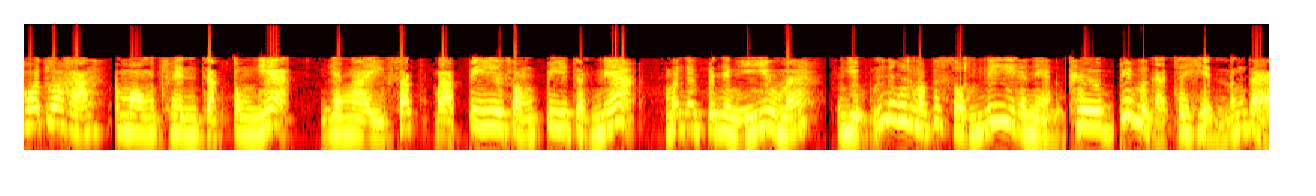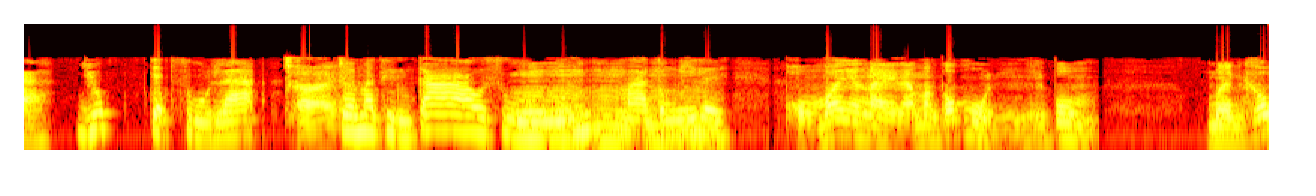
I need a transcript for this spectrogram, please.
คตล่ะคะมองเทรนด์จากตรงเนี้ยยังไงสักแบบปีสองปีจากเนี้ย มันยังเป็นอย่างนี้อยู่ไหมหยิบนู่นมาผสมนี่กันเนี่ย คือพี่หมึกอาจจะเห็นตั้งแต่ยุคเจ็ดศูนย์แล้วใช่จนมาถึงเก้าศูอืมนย์อืมมาตรงนี้เลย ผมว่ายังไงนะ มันก็หมุนไอ้ปุ้ม เหมือนเขา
